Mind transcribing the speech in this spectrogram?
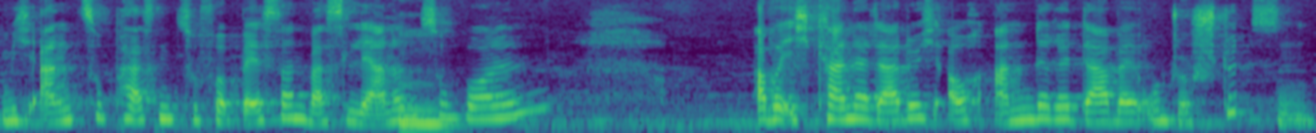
mich anzupassen, zu verbessern, was lernen mhm. zu wollen. Aber ich kann ja dadurch auch andere dabei unterstützen.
